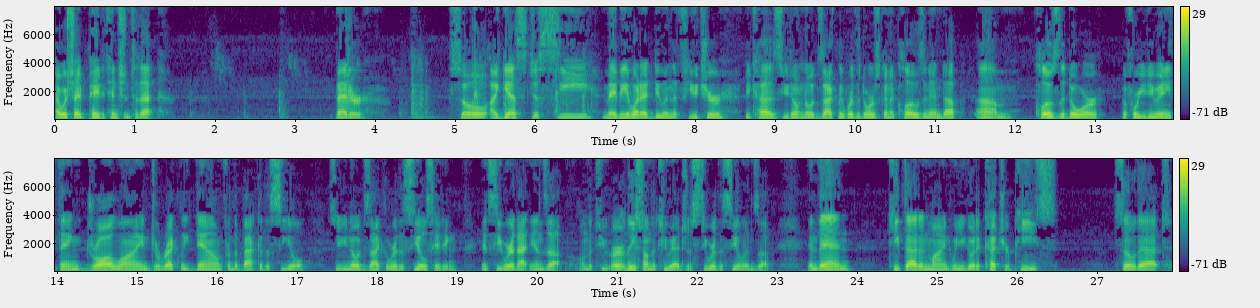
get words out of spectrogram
I wish I'd paid attention to that better So I guess just see maybe what I'd do in the future because you don't know exactly where the door is going to close and end up. Um, close the door before you do anything. Draw a line directly down from the back of the seal so you know exactly where the seal's hitting and see where that ends up on the two, or at least on the two edges. See where the seal ends up, and then keep that in mind when you go to cut your piece so that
